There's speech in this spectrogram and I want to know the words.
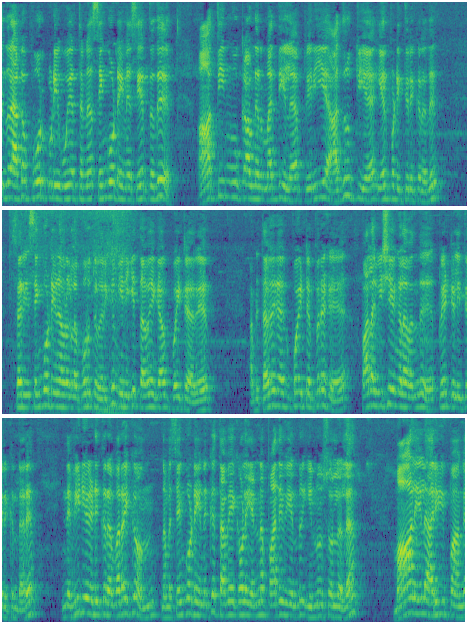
எதிராக போர்க்குடி உயர்த்தின செங்கோட்டையினை சேர்த்தது அதிமுகவினர் மத்தியில் பெரிய அதிருப்தியை ஏற்படுத்தியிருக்கிறது. சரி செங்கோட்டையன் அவர்களை பொறுத்த வரைக்கும் இன்னைக்கு தவேகாவுக்கு போயிட்டாரு. அப்படி தவேகாவுக்கு போயிட்ட பிறகு பல விஷயங்களை வந்து பேட்டியளித்திருக்கின்றாரு இந்த வீடியோ எடுக்கிற வரைக்கும் நம்ம செங்கோட்டையனுக்கு தவேகாவில் என்ன பதவி என்று இன்னும் சொல்லலை. மாலையில் அறிவிப்பாங்க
